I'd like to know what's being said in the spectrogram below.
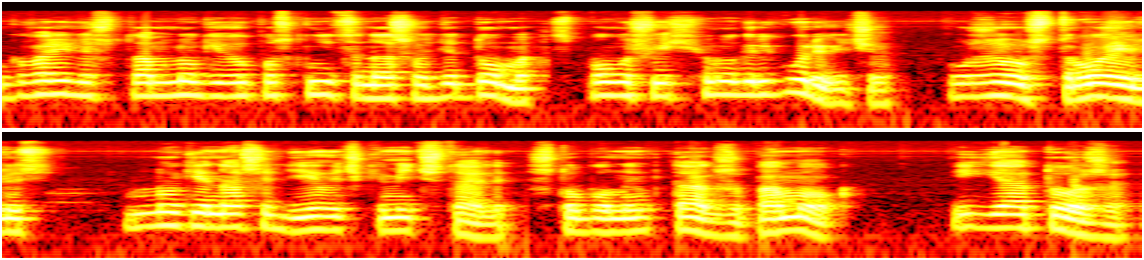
Говорили, что там многие выпускницы нашего детдома с помощью Ефима Григорьевича уже устроились. Многие наши девочки мечтали, чтобы он им также помог. И я тоже.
